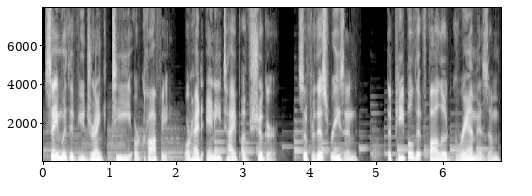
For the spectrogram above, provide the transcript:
Same with if you drank tea or coffee or had any type of sugar. So, for this reason, the people that followed Grahamism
